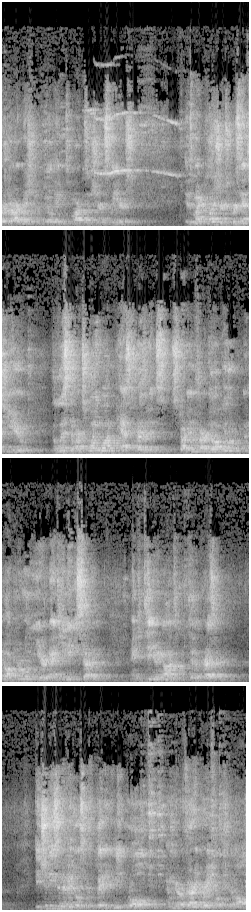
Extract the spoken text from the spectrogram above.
further our mission of building tomorrow's insurance leaders. It is my pleasure to present to you the list of our 21 past presidents, starting with our inaugural, inaugural year, 1987, and continuing on to, to the present. Each of these individuals has played a unique role, and we are very grateful to them all.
